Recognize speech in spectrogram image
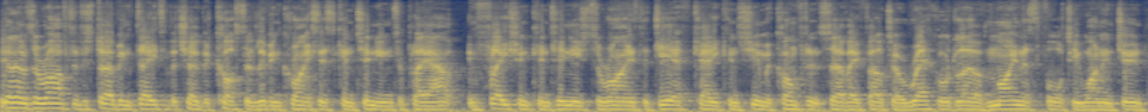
Yeah, there was a raft of disturbing data that showed the cost of living crisis continuing to play out. Inflation continues to rise. The GfK Consumer Confidence Survey fell to a record low of minus 41 in June,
